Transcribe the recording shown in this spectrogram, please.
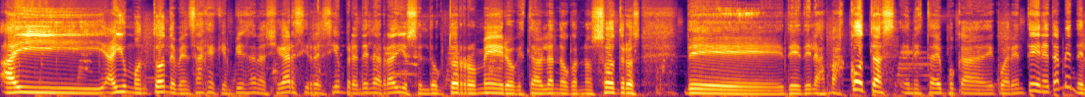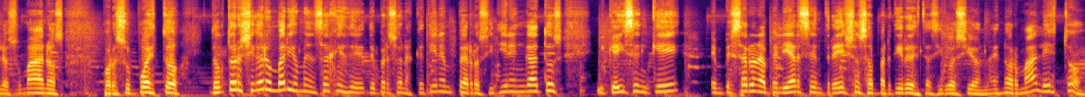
Hay, hay un montón de mensajes que empiezan a llegar. Si recién prendés la radio es el doctor Romero que está hablando con nosotros de, las mascotas en esta época de cuarentena, también de los humanos, por supuesto. Doctor, llegaron varios mensajes de, personas que tienen perros y tienen gatos y que dicen que empezaron a pelearse entre ellos a partir de esta situación. ¿Es normal esto?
